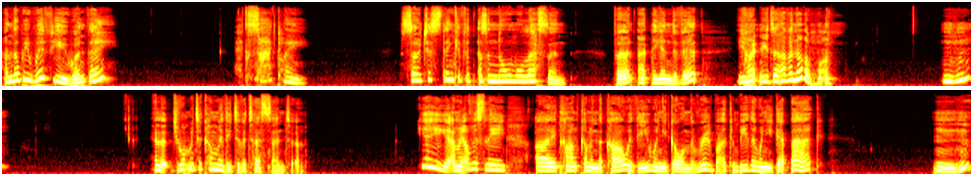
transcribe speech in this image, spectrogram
And they'll be with you, won't they? Exactly. So just think of it as a normal lesson. But at the end of it, you won't need to have another one. Mm-hmm. Hey, look, do you want me to come with you to the test centre? Yeah, yeah, yeah. I mean, obviously, I can't come in the car with you when you go on the route, but I can be there when you get back. Mm hmm.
